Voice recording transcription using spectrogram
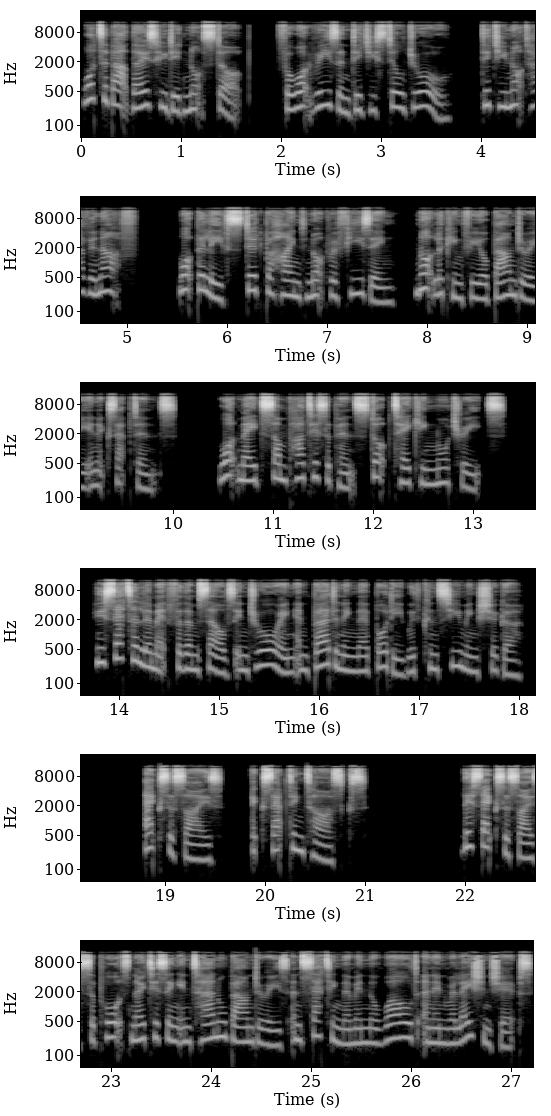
What about those who did not stop? For what reason did you still draw? Did you not have enough? What beliefs stood behind not refusing, not looking for your boundary in acceptance? What made some participants stop taking more treats? Who set a limit for themselves in drawing and burdening their body with consuming sugar? Exercise, accepting tasks. This exercise supports noticing internal boundaries and setting them in the world and in relationships,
